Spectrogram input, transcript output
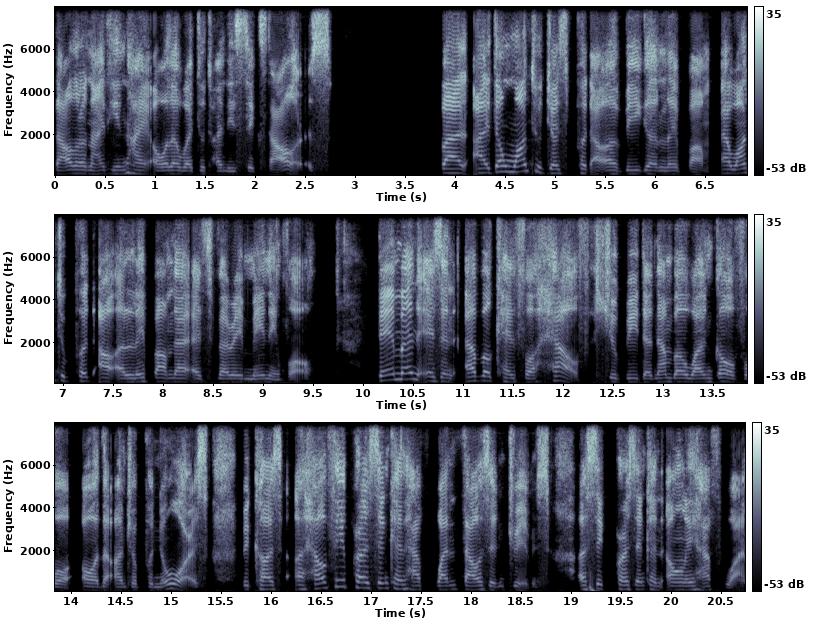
$1.99 all the way to $26. But I don't want to just put out a vegan lip balm. I want to put out a lip balm that is very meaningful. Daymond is an advocate for health should be the number one goal for all the entrepreneurs because a healthy person can have 1000 dreams. A sick person can only have one.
